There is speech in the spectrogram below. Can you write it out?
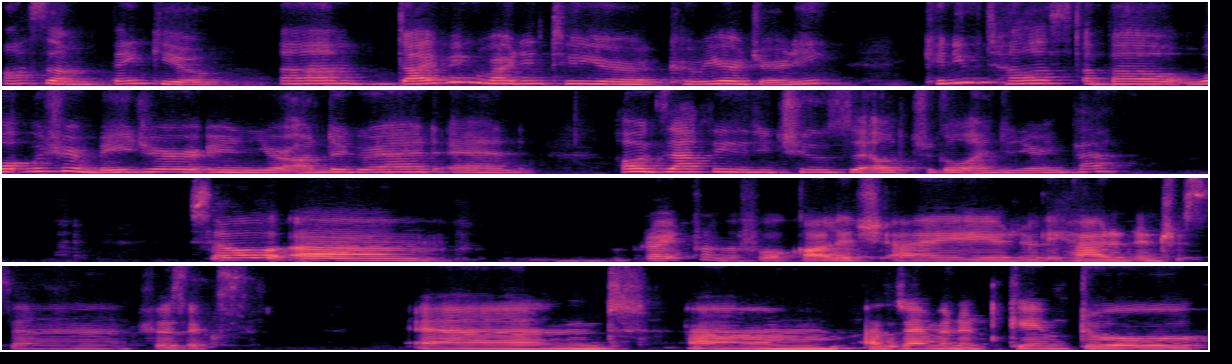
Awesome. Thank you. Um, diving right into your career journey, can you tell us about what was your major in your undergrad and how exactly did you choose the electrical engineering path? So, um, right from before college, I really had an interest in physics. And um, at the time when it came to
